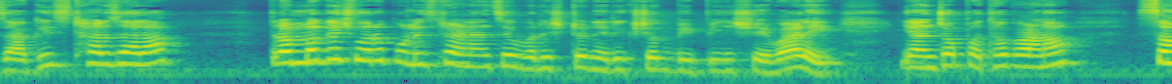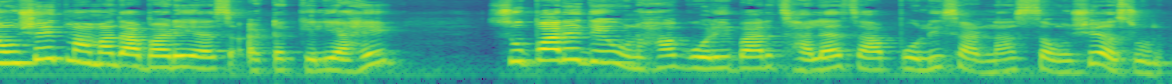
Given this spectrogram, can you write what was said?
जागीच ठार झाला. त्र्यंबकेश्वर पोलीस ठाण्याचे वरिष्ठ निरीक्षक बिपिन शेवाळे यांच्या पथकानं संशयित मामा दाभाडे यास अटक केली आहे. सुपारी देऊन हा गोळीबार झाल्याचा पोलिसांना संशय असून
